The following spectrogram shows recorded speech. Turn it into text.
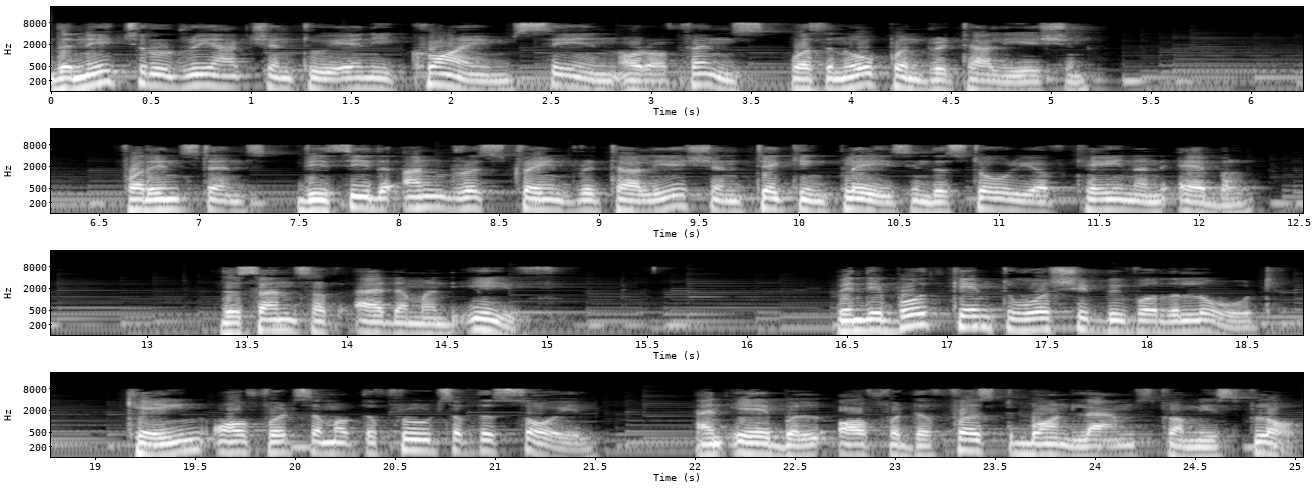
the natural reaction to any crime, sin, or offense was an open retaliation. For instance, we see the unrestrained retaliation taking place in the story of Cain and Abel, the sons of Adam and Eve. When they both came to worship before the Lord, Cain offered some of the fruits of the soil, and Abel offered the firstborn lambs from his flock.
